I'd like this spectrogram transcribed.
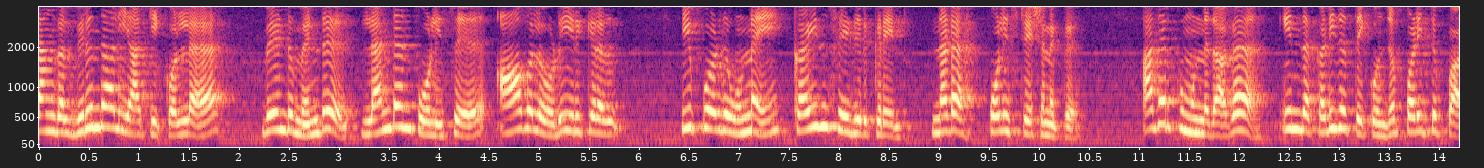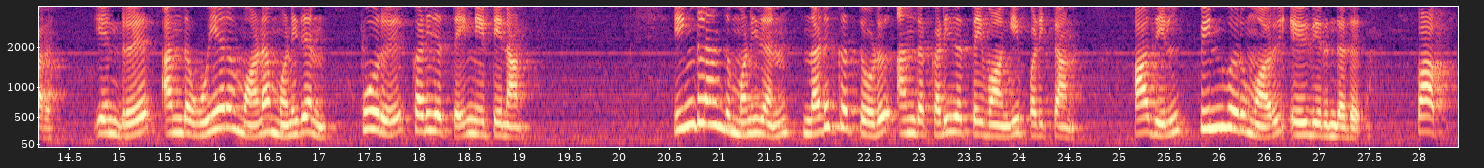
தங்கள் விருந்தாளியாக்கிக் கொள்ள வேண்டுமென்று லண்டன் போலீஸு ஆவலோடு இருக்கிறது. இப்பொழுது உன்னை கைது செய்திருக்கிறேன். நட போலீஸ் ஸ்டேஷனுக்கு. அதற்கு முன்னதாக இந்த கடிதத்தை கொஞ்சம் படித்துப் பார் என்று அந்த உயரமான மனிதன் ஒரு கடிதத்தை நீட்டினான். இங்கிலாந்து மனிதன் நடுக்கத்தோடு அந்த கடிதத்தை வாங்கி படித்தான். அதில் பின்வருமாறு எழுதியிருந்தது. பாப்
